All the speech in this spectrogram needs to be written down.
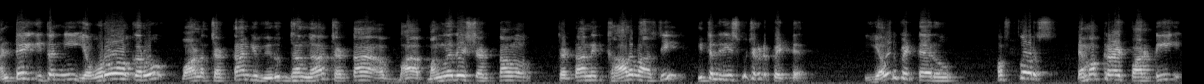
అంటే ఇతన్ని ఎవరో ఒకరు వాళ్ళ చట్టానికి విరుద్ధంగా చట్ట బంగ్లాదేశ్ చట్టం చట్టాన్ని కాలు రాసి ఇతన్ని తీసుకొచ్చి అక్కడ పెట్టారు. ఎవరు పెట్టారు? Of course Democrat party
